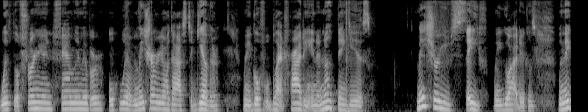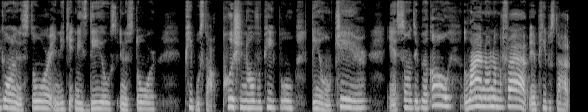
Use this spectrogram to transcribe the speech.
with a friend, family member, or whoever. Make sure y'all guys together when you go for Black Friday. And another thing is, make sure you safe when you go out there because when they go in the store and they getting these deals in the store people start pushing over people. They don't care. And as soon as they be like, oh, line on number five. And people start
